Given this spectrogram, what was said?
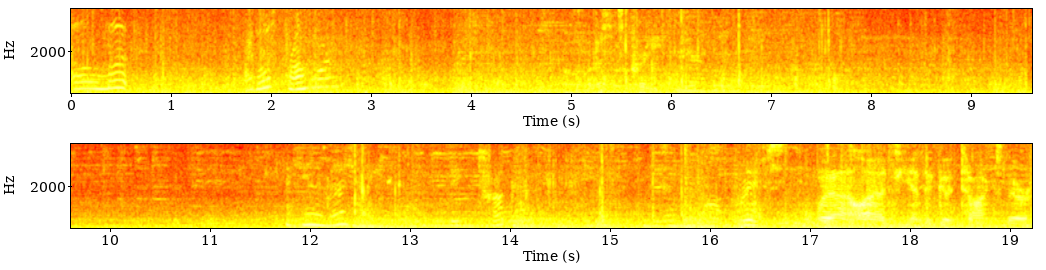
Oh, look. Are those pronghorn? Oh, this is pretty. I can't imagine these big trucks using this little bridge. Well, that's the end of good times there.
